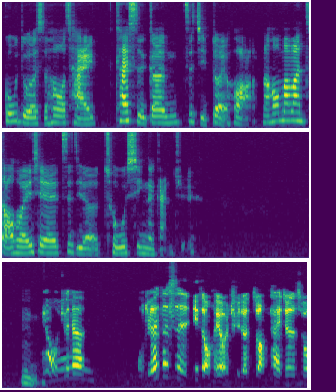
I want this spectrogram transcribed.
孤独的时候，才开始跟自己对话，然后慢慢找回一些自己的初心的感觉。嗯，因为我觉得，我觉得这是一种很有趣的状态，就是说，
